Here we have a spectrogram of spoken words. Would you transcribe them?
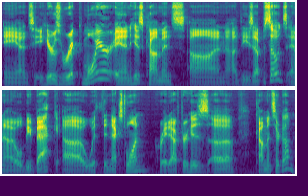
And here's Rick Moyer and his comments on uh, these episodes, and I will be back uh, with the next one right after his comments are done.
